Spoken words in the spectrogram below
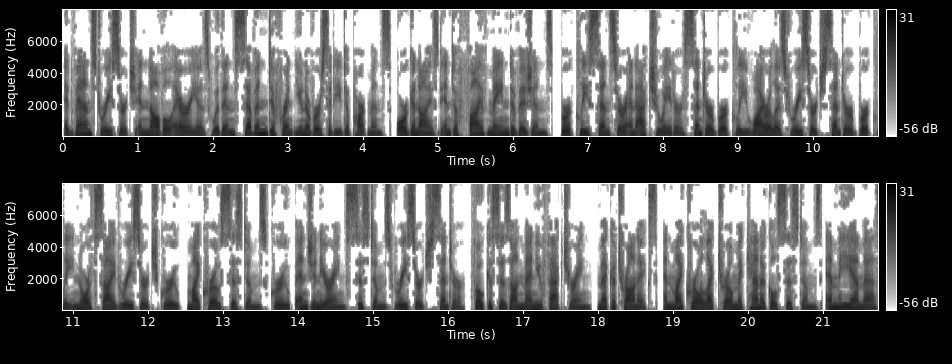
advanced research in novel areas within seven different university departments, organized into five main divisions, Berkeley Sensor and Actuator Center Berkeley Wireless Research Center Berkeley Northside Research Group Micro Systems Group Group Engineering Systems Research Center, focuses on manufacturing, mechatronics, and microelectro-mechanical systems MEMS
